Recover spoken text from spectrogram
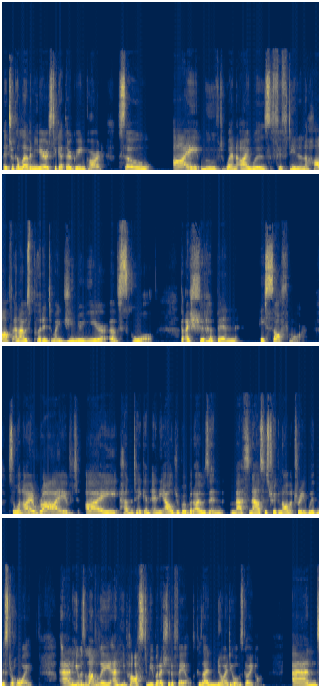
it took 11 years to get their green card. So I moved when I was 15 and a half and I was put into my junior year of school, but I should have been a sophomore. So when I arrived, I hadn't taken any algebra, but I was in maths analysis trigonometry with Mr. Hoy. And he was lovely and he passed me, but I should have failed because I had no idea what was going on. And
